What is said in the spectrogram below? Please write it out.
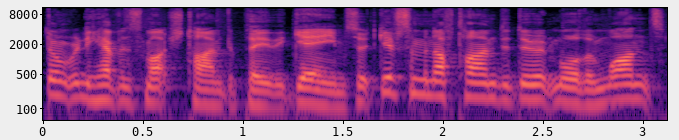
don't really have as much time to play the game. So it gives them enough time to do it more than once.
